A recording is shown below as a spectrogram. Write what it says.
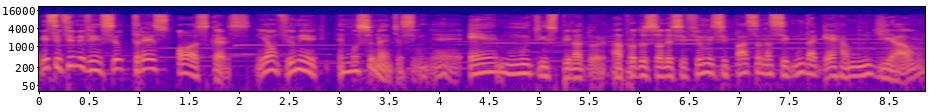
Esse filme venceu três Oscars e é um filme emocionante, assim, é, é muito inspirador. A produção desse filme se passa na Segunda Guerra Mundial,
